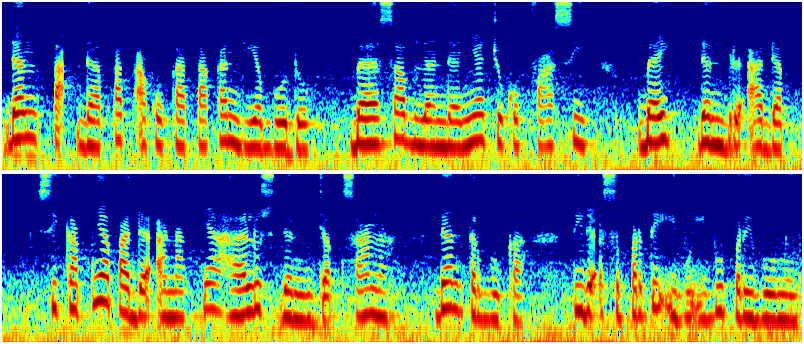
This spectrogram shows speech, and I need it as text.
Dan tak dapat aku katakan dia bodoh. Bahasa Belandanya cukup fasih, baik dan beradab. Sikapnya pada anaknya halus dan bijaksana dan terbuka, tidak seperti ibu-ibu peribumi.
